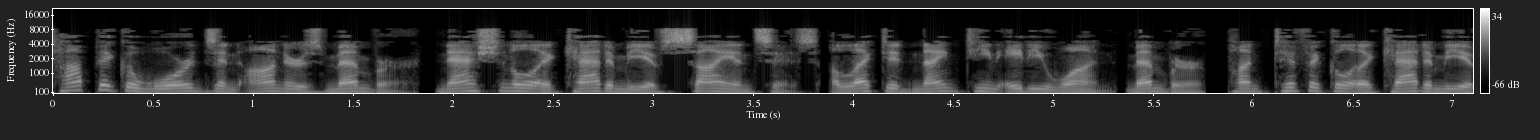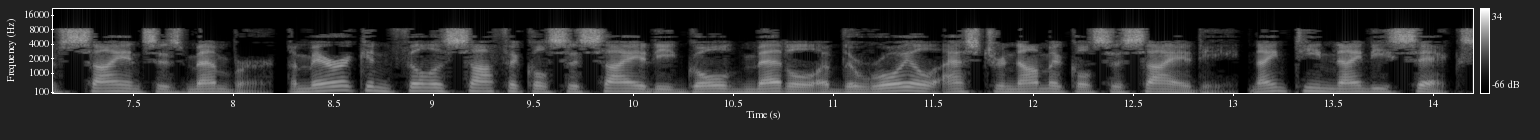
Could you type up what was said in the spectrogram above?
Topic awards and honors Member, National Academy of Sciences elected 1981 Member, Pontifical Academy of Sciences Member, American Philosophical Society Gold Medal of the Royal Astronomical Society 1996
